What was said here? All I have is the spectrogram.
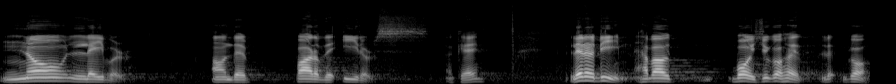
no labor on the part of the eaters. Okay? Letter B, how about Boys, you go ahead. Go.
